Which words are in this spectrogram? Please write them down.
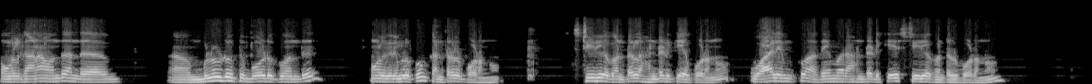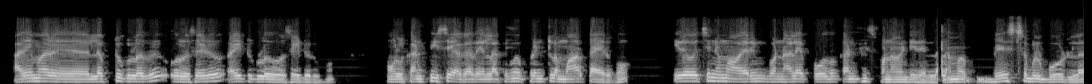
உங்களுக்கு ஆனால் வந்து அந்த ப்ளூடூத் போர்டுக்கு வந்து உங்களுக்கு ரிமோட்டுக்கும் கண்ட்ரோல் போடணும். ஸ்டீரியோ கண்ட்ரோல் ஹண்ட்ரட் கே போடணும். வால்யூமுக்கும் அதே மாதிரி ஹண்ட்ரட் கே ஸ்டீரியோ கண்ட்ரோல் போடணும். அதே மாதிரி லெஃப்ட்டுக்குள்ளது ஒரு சைடு ரைட்டுக்குள்ளது ஒரு சைடு இருக்கும். உங்களுக்கு கன்ஃபியூஸே ஆகாது. எல்லாத்துக்குமே பிரிண்ட்டில் மார்க் ஆகிருக்கும் இதை வச்சு நம்ம வயரிங் பண்ணாலே போதும். கன்ஃபியூஸ் பண்ண வேண்டியது இல்லை. நம்ம பேஸ்டபிள் போர்டில்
